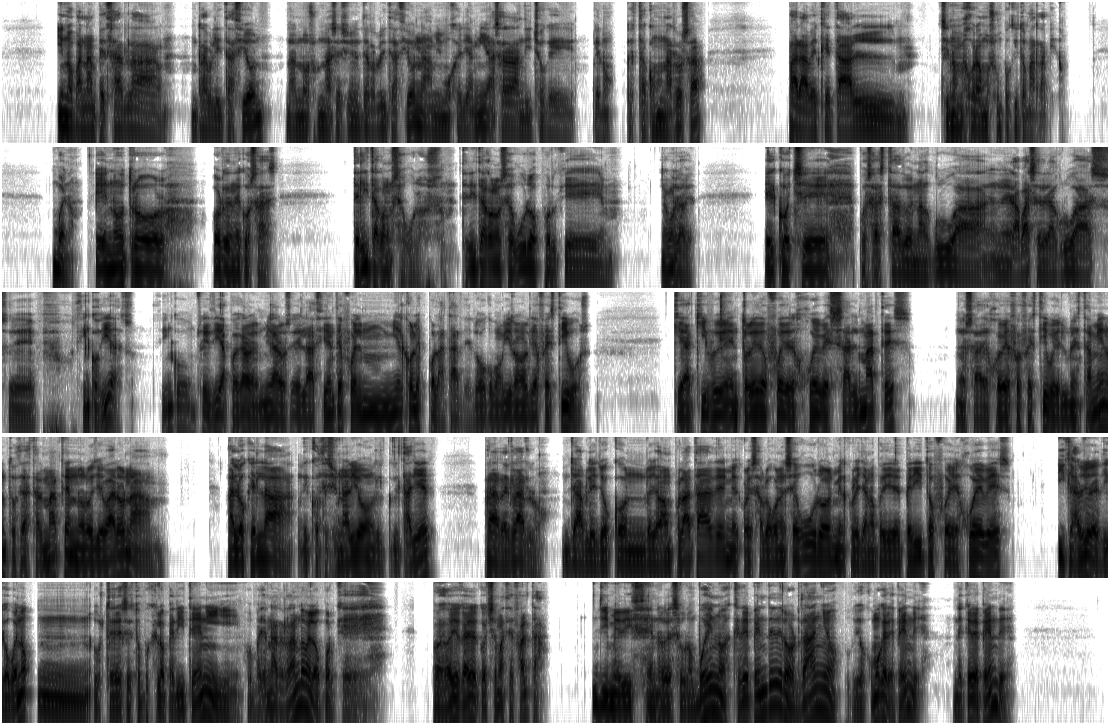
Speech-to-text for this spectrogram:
y nos van a empezar la rehabilitación, darnos unas sesiones de rehabilitación a mi mujer y a mí. A Sara han dicho que, que no, que está como una rosa, para ver qué tal si nos mejoramos un poquito más rápido. Bueno, en otro orden de cosas. Telita con los seguros. Telita con los seguros porque, vamos a ver, el coche pues ha estado en la grúa, en la base de las grúas, eh, cinco días, cinco, seis días. Pues claro, miraros, el accidente fue el miércoles por la tarde. Luego, como vieron los días festivos, que aquí en Toledo fue del jueves al martes, o sea, el jueves fue festivo y el lunes también, entonces hasta el martes no lo llevaron a, a lo que es la, el concesionario, el, taller, para arreglarlo. Ya hablé yo con, lo llevaban por la tarde, el miércoles habló con el seguro, el miércoles ya no pedí el perito, fue el jueves. Y claro, yo les digo, bueno, mmm, ustedes esto pues que lo periten y pues vayan arreglándomelo porque, pues oye, claro, el coche me hace falta. Y me dicen lo de seguro, bueno, es que depende de los daños. Digo, ¿cómo que depende? ¿De qué depende?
